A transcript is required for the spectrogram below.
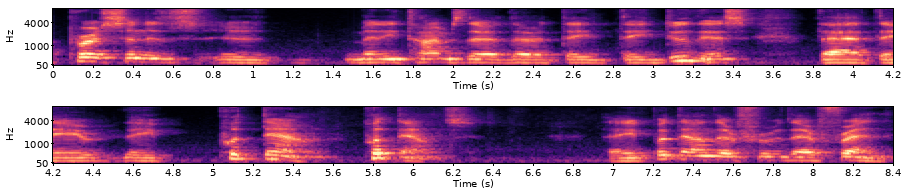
person is uh, many times they're, they're, they they do this that they they put down put downs. They put down their their friend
